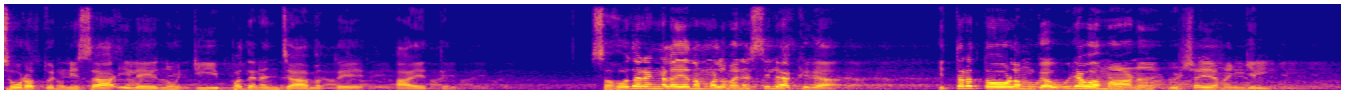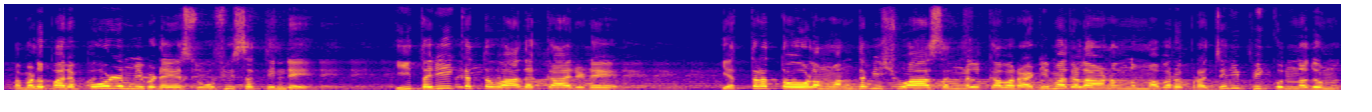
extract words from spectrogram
സൂറത്തുന്നിസയിലെ നൂറ്റി പതിനഞ്ചാമത്തെ ആയത്തിൽ. സഹോദരങ്ങളെ നമ്മൾ മനസ്സിലാക്കുക ഇത്രത്തോളം ഗൗരവമാണ് വിഷയമെങ്കിൽ നമ്മൾ പലപ്പോഴും ഇവിടെ സൂഫിസത്തിന്റെ ഈ തരീക്കത്ത് വാദക്കാരുടെ എത്രത്തോളം അന്ധവിശ്വാസങ്ങൾക്ക് അവർ അടിമകളാണെന്നും അവർ പ്രചരിപ്പിക്കുന്നതും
